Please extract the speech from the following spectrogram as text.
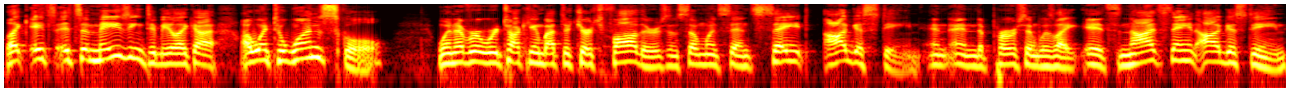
Like it's it's amazing to me. Like I, uh, I went to one school whenever we're talking about the church fathers and someone said Saint Augustine and, and the person was like, it's not Saint Augustine.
